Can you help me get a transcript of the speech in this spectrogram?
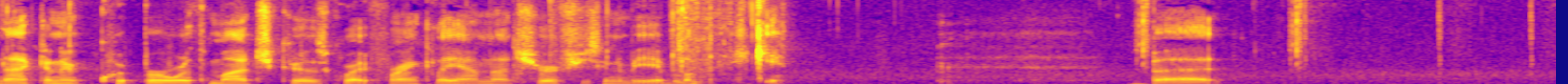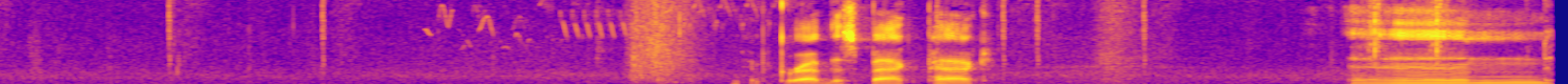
Not going to equip her with much because, quite frankly, I'm not sure if she's going to be able to make it. But grab this backpack. And...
